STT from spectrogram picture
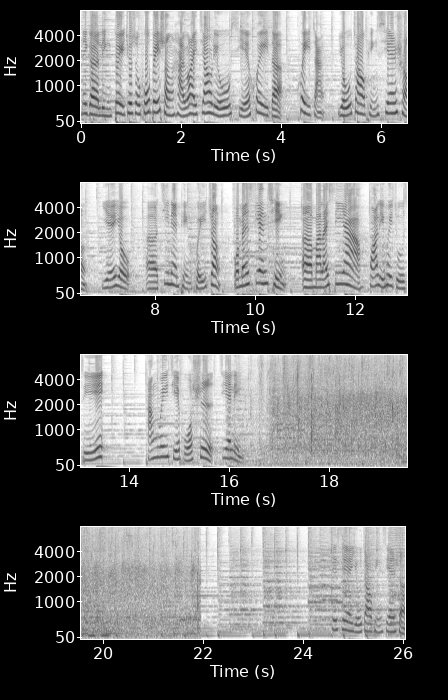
那个领队就是湖北省海外交流协会的会长尤兆平先生，也有呃纪念品回赠。我们先请呃马来西亚华理会主席唐威杰博士接领。谢谢尤兆平先生。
